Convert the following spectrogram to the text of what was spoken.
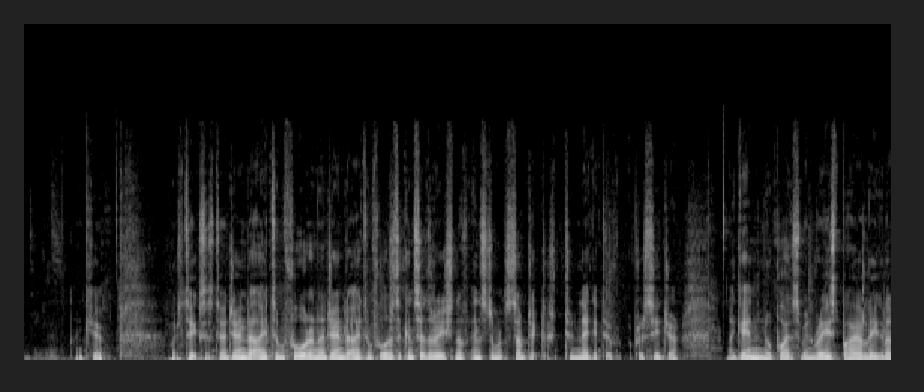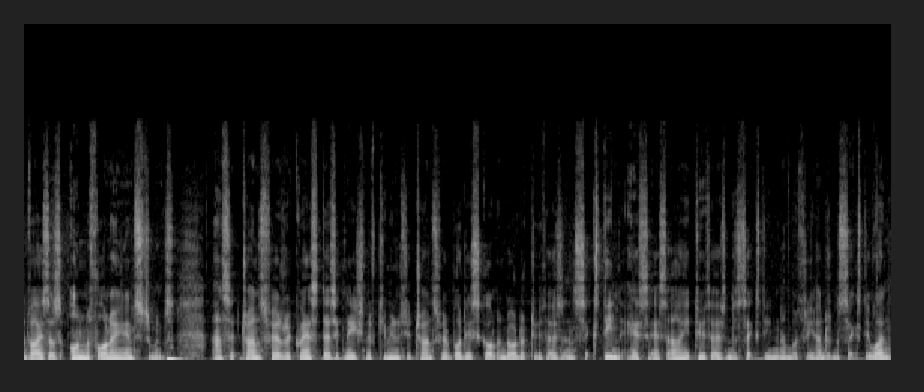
Yes. Thank you. Which takes us to agenda item 4 and agenda item 4 is the consideration of instruments subject to negative procedure. Again, no points have been raised by our legal advisers on the following instruments. Asset Transfer Request Designation of Community Transfer Body Scotland Order 2016 SSI 2016 number 361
